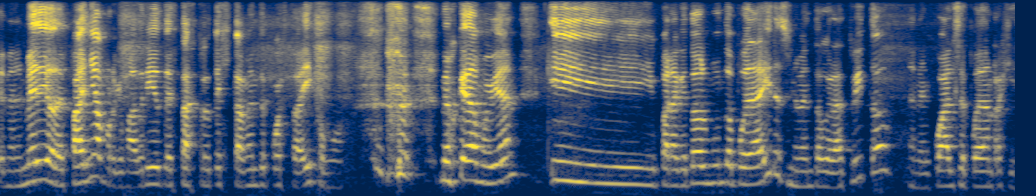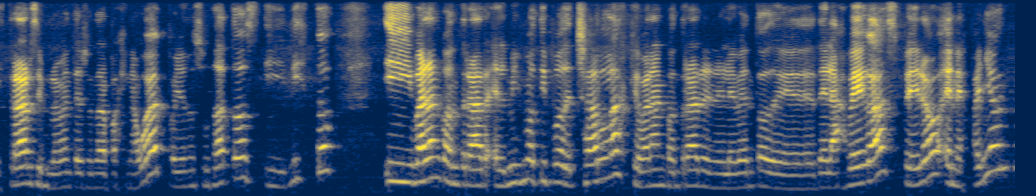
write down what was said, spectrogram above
en el medio de España, porque Madrid está estratégicamente puesto ahí, como nos queda muy bien, y para que todo el mundo pueda ir es un evento gratuito en el cual se pueden registrar simplemente yendo a la página web, poniendo sus datos y listo. Y van a encontrar el mismo tipo de charlas que van a encontrar en el evento de, de Las Vegas, pero en español.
